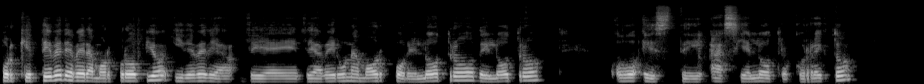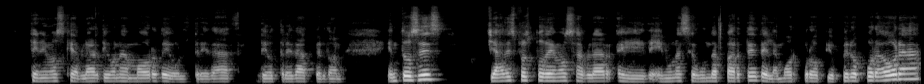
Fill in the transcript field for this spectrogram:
porque debe de haber amor propio y debe de de haber un amor por el otro, del otro o, este, hacia el otro, ¿correcto? Tenemos que hablar de un amor de oltredad de otredad, perdón. Entonces, ya después podemos hablar, eh, en una segunda parte del amor propio, pero por ahora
